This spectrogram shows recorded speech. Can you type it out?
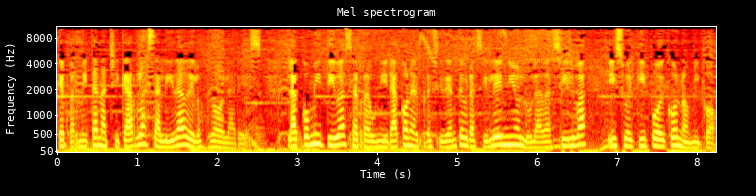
que permitan achicar la salida de los dólares. La comitiva se reunirá con el presidente brasileño Lula da Silva y su equipo económico.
